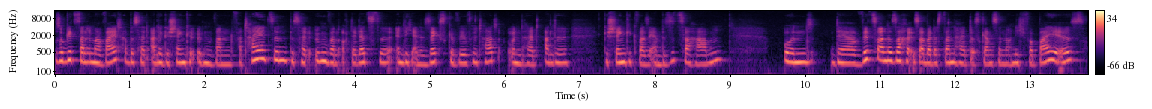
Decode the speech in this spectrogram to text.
So geht es dann immer weiter, bis halt alle Geschenke irgendwann verteilt sind, bis halt irgendwann auch der letzte endlich eine 6 gewürfelt hat und halt alle Geschenke quasi einen Besitzer haben. Und der Witz an der Sache ist aber, dass dann halt das Ganze noch nicht vorbei ist,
